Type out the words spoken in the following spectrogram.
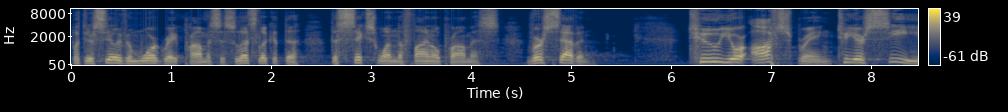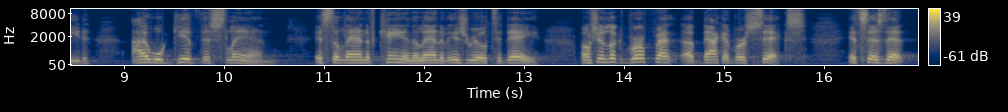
But there's still even more great promises. So let's look at the, the sixth one, the final promise. Verse 7 To your offspring, to your seed, I will give this land it's the land of Canaan, the land of Israel today. I want you to look uh, back at verse 6. It says that,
